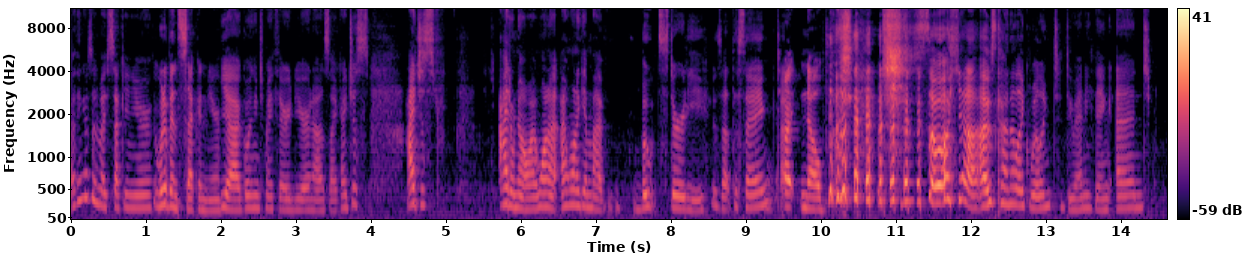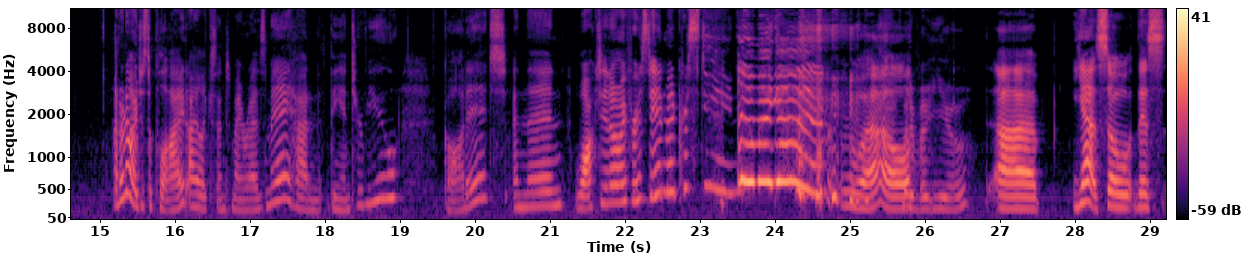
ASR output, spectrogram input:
I think it was in my second year. It would have been second year. yeah going into my third year. And i was like i just i just i don't know. I want to i want to get my boots dirty is that the saying Uh, no. so uh, yeah, I was kind of like willing to do anything, and I don't know. I just applied. I like sent my resume, had an, the interview, got it, and then walked in on my first day and met Christine. oh my god. wow. What about you? uh yeah so this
